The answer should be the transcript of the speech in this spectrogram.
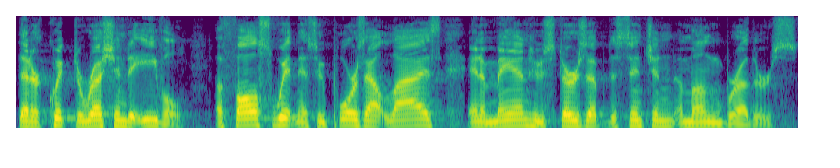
that are quick to rush into evil, a false witness who pours out lies, and a man who stirs up dissension among brothers.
